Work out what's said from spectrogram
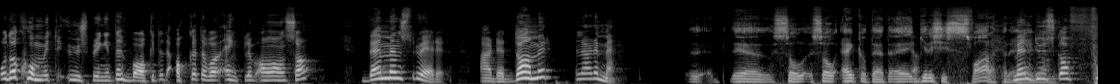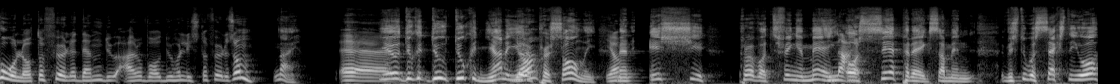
Og da kommer vi til urspringen tilbake til det, akkurat det var enkle han sa. Hvem menstruerer? Er det damer, eller er det menn? Det er så, så enkelt at jeg gidder ikke svare på det. Men du gang. skal få lov til å føle den du er, og hva du har lyst til å føle som. Nei. Eh, Jo, du, du, du kan gjerne gjøre Ja. det personlig, Ja. men ikke prøve å tvinge meg Nei. å se på deg som en Hvis du er 60 år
